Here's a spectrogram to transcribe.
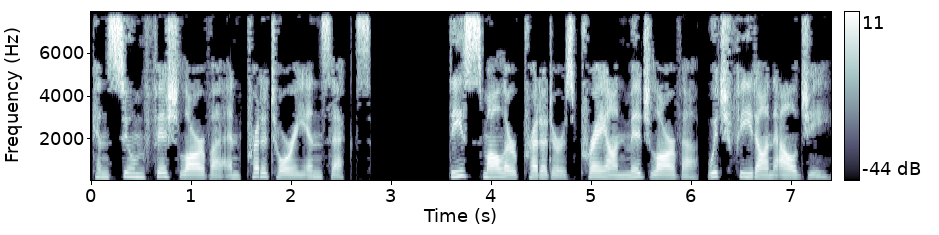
consume fish larvae and predatory insects. These smaller predators prey on midge larvae, which feed on algae.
